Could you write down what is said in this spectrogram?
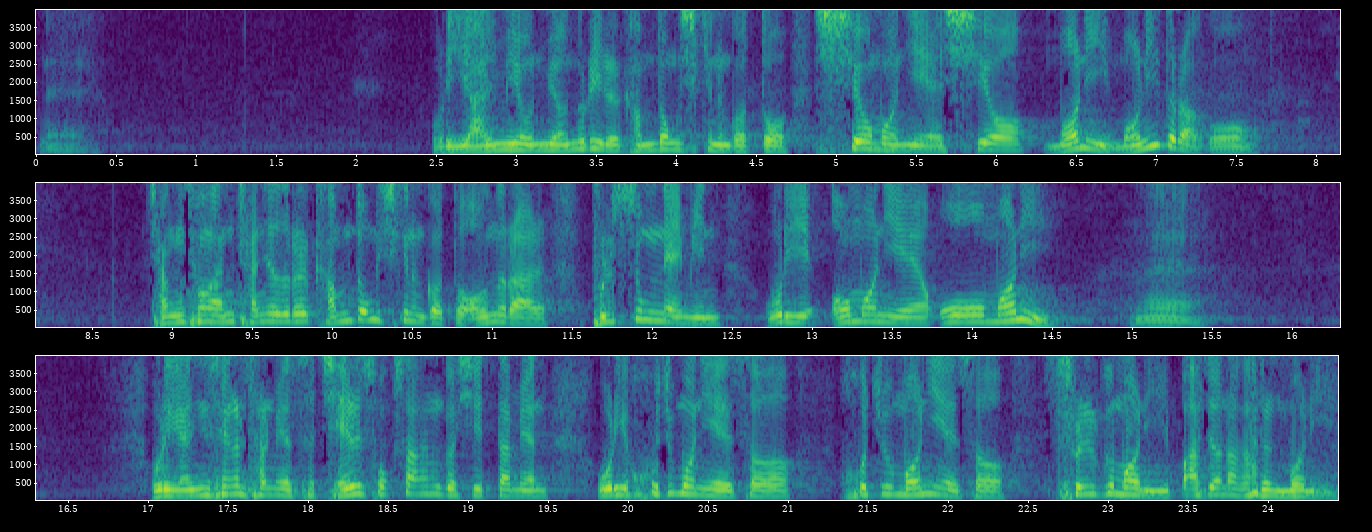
네. 우리 얄미운 며느리를 감동시키는 것도 시어머니의 시어머니, 머니더라고. 장성한 자녀들을 감동시키는 것도 오늘날 불쑥내민 우리 어머니의 오머니. 네. 우리가 인생을 살면서 제일 속상한 것이 있다면 우리 호주머니에서 호주머니에서 슬그머니 빠져나가는 머니.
